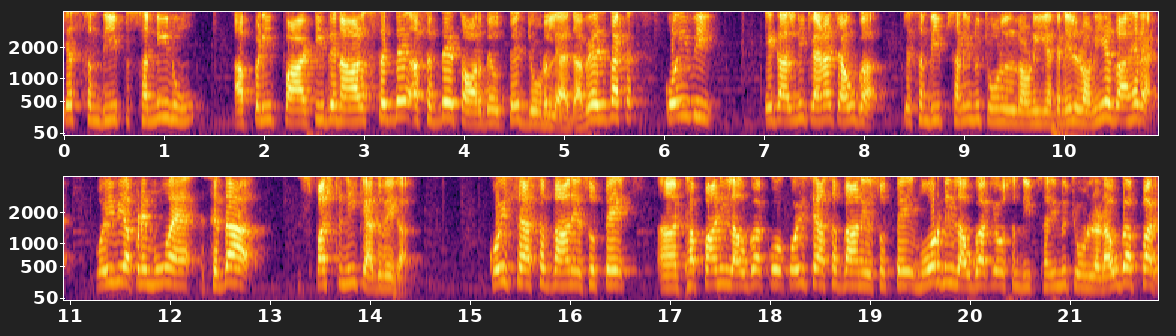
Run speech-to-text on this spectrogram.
ਕਿ ਸੰਦੀਪ ਸੰਨੀ ਨੂੰ ਆਪਣੀ ਪਾਰਟੀ ਦੇ ਨਾਲ ਸਿੱਧੇ ਅਸਿੱਧੇ ਤੌਰ ਦੇ ਉੱਤੇ ਜੋੜ ਲਿਆ ਜਾਵੇ। ਅਜੇ ਤੱਕ ਕੋਈ ਵੀ ਇਹ ਗੱਲ ਨਹੀਂ ਕਹਿਣਾ ਚਾਹੂਗਾ ਕਿ ਸੰਦੀਪ ਸੰਨੀ ਨੂੰ ਚੋਣ ਲੜਾਉਣੀ ਹੈ ਕਿ ਨਹੀਂ ਲੜਾਉਣੀ। ਹੈ ਜ਼ਾਹਿਰ ਹੈ, ਕੋਈ ਵੀ ਆਪਣੇ ਮੂੰਹ ਐ ਸਿੱਧਾ ਸਪਸ਼ਟ ਨਹੀਂ ਕਹਿ ਦੇਵੇਗਾ। ਕੋਈ ਸਿਆਸਤਦਾਨ ਇਸ ਉੱਤੇ ਠੱਪਾ ਨਹੀਂ ਲਾਊਗਾ, ਕੋ, ਕੋਈ ਸਿਆਸਤਦਾਨ ਇਸ ਉੱਤੇ ਮੋਹਰ ਨਹੀਂ ਲਾਊਗਾ ਕਿ ਉਹ ਸੰਦੀਪ ਸਨੀ ਨੂੰ ਚੋਣ ਲੜਾਊਗਾ, ਪਰ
